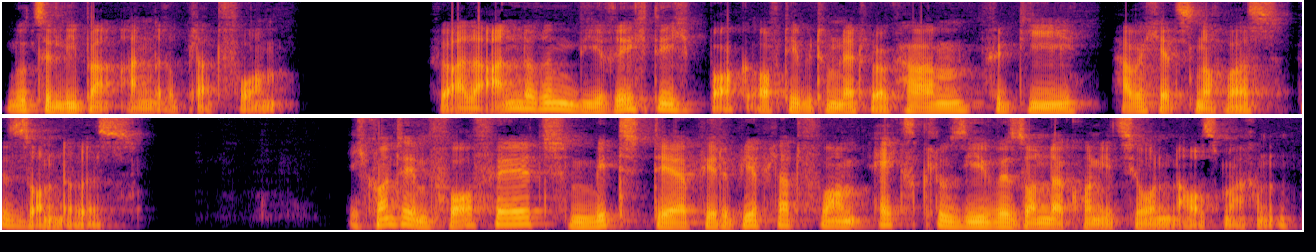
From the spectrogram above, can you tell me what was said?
nutze lieber andere Plattformen. Für alle anderen, die richtig Bock auf Debitum Network haben, für die habe ich jetzt noch was Besonderes. Ich konnte im Vorfeld mit der Peer-to-Peer-Plattform exklusive Sonderkonditionen ausmachen,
